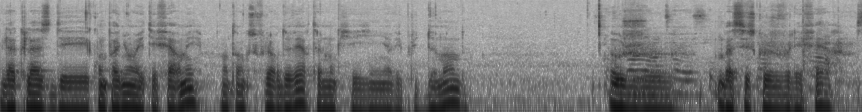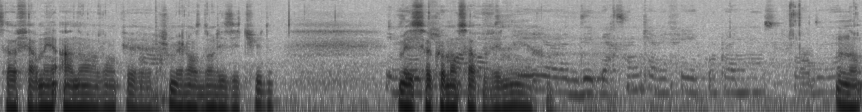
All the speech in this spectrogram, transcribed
la classe des compagnons a été fermée en tant que souffleur de verre, tellement qu'il n'y avait plus de demande. Oh, je- Bah, c'est ce que je voulais faire. Ça a fermé un an avant que je me lance dans les études. Mais ça commence à revenir. euh, des personnes qui avaient fait les compagnons souffleurs de verre Non,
